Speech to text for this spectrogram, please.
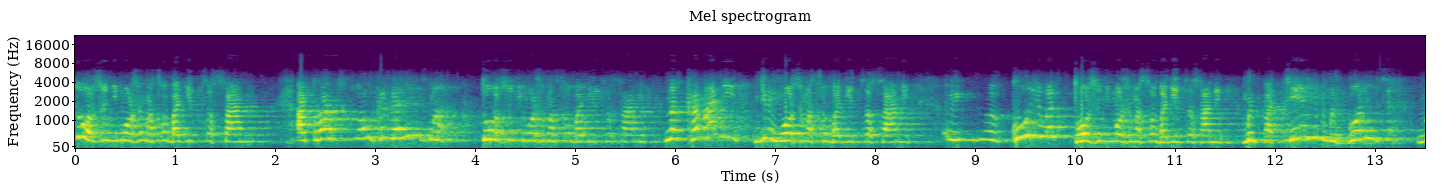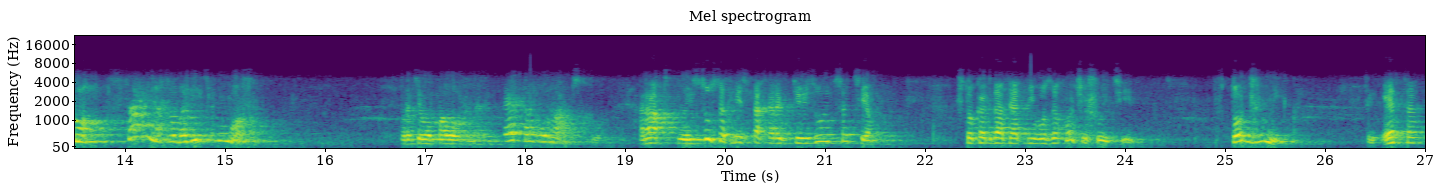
тоже не можем освободиться сами. От рабства алкоголизма тоже не можем освободиться сами. Наркомании не можем освободиться сами. Э, курева тоже не можем освободиться сами. Мы потеем, мы боремся, но сами освободиться не можем. Противоположное этому рабству. Рабство Иисуса Христа характеризуется тем, что когда ты от Него захочешь уйти, в тот же миг ты это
